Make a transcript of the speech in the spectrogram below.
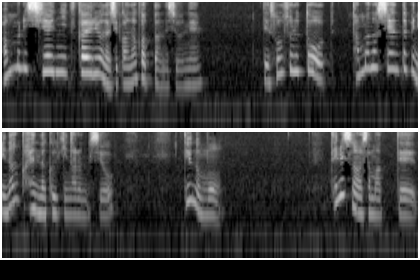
あんまり試合に使えるような時間なかったんですよね。でそうするとたまの試合のたびになんか変な空気になるんですよ。っていうのもテニスの王様って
